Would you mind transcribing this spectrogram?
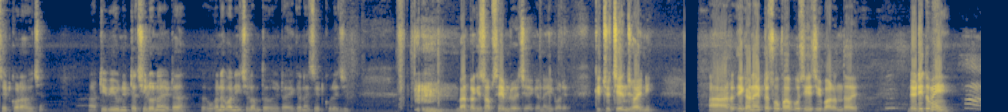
সেট করা হয়েছে। আর টিভি ইউনিটটা ছিল না, এটা ওখানে বানিয়েছিলাম, তো এটা এখানে সেট করেছি। বাদ বাকি সব সেম রয়েছে, এখানে এই ঘরে কিছু চেঞ্জ হয়নি। আর এখানে একটা সোফা বসিয়েছি বারান্দায়। রেডি তুমি? হ্যাঁ।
